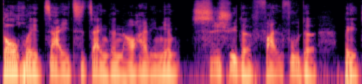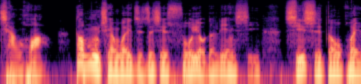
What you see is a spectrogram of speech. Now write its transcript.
都会再一次在你的脑海里面持续的反复的被强化。到目前为止，这些所有的练习其实都会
